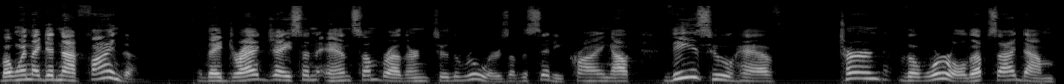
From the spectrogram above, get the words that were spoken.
But when they did not find them, they dragged Jason and some brethren to the rulers of the city, crying out, These who have turned the world upside down.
